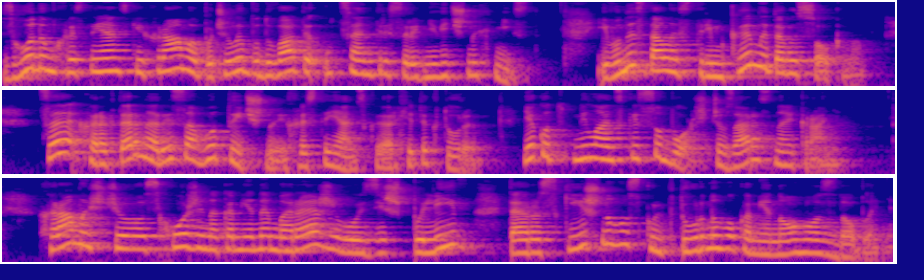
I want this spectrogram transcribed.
Згодом християнські храми почали будувати у центрі середньовічних міст, і вони стали стрімкими та високими. Це характерна риса готичної християнської архітектури, як от Міланський собор, що зараз на екрані. Храми, що схожі на кам'яне мережево зі шпилів та розкішного скульптурного кам'яного оздоблення.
